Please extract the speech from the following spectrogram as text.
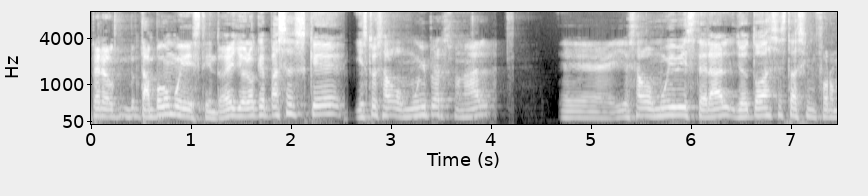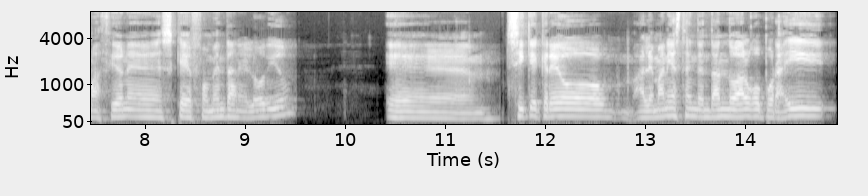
Pero tampoco muy distinto, ¿eh? Yo lo que pasa es que, y esto es algo muy personal eh, y es algo muy visceral, yo todas estas informaciones que fomentan el odio, eh, sí que creo, Alemania está intentando algo por ahí,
